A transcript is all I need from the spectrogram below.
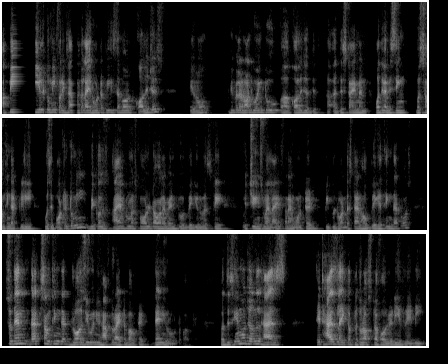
appeal to me. For example, I wrote a piece about colleges. You know, people are not going to uh, college at this, uh, at this time, and what they were missing was something that really was important to me because I am from a small town. I went to a big university. It changed my life, and I wanted people to understand how big a thing that was. So then that's something that draws you when you have to write about it. Then you wrote about it. But the CMO journal has it has like a plethora of stuff already ready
